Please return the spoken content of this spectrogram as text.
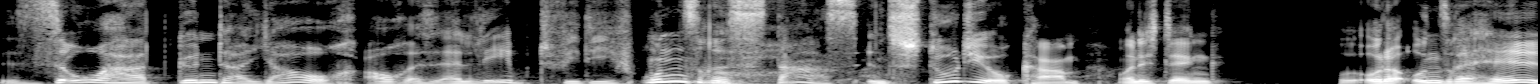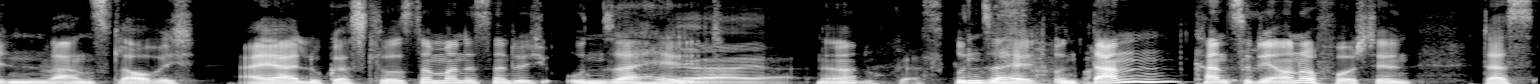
so hat Günther Jauch auch es erlebt, wie die unsere Stars ins Studio kamen. Und ich denke, oder unsere Helden waren es, glaube ich. Ah ja, Lukas Klostermann ist natürlich unser Held. Ja, ja. Ne? Lukas Unser Held. Und dann kannst du dir auch noch vorstellen, dass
